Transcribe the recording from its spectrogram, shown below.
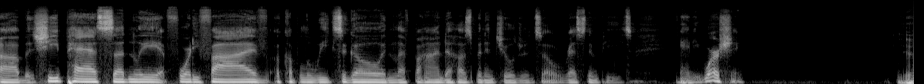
Uh, but she passed suddenly at 45 a couple of weeks ago and left behind a husband and children. So rest in peace, Annie Wersching. yeah.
